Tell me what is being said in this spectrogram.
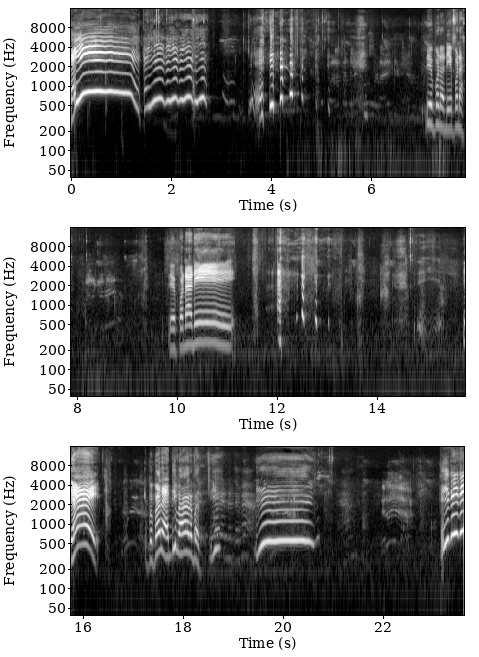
கை கை கை கை டே போடா டே போடா. டே போடா டே ஏய் இப்போ பாரு அடி வாங்கிற பாரு கையை கை கை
